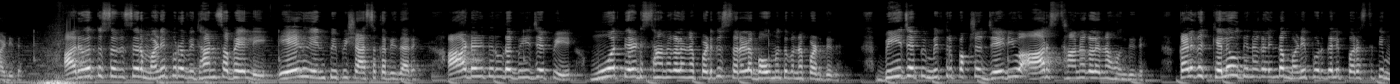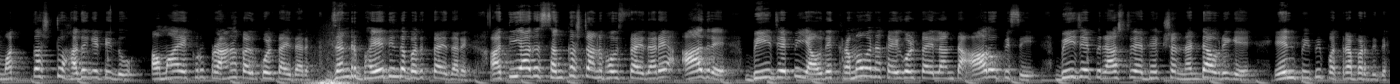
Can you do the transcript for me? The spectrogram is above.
ಮಾಡಿದೆ. ಅರವತ್ತು ಸದಸ್ಯರ ಮಣಿಪುರ ವಿಧಾನಸಭೆಯಲ್ಲಿ ಏಳು ಎನ್ಪಿಪಿ ಶಾಸಕರಿದ್ದಾರೆ. ಆಡಳಿತಾರೂಢ ಬಿಜೆಪಿ ಮೂವತ್ತೆರಡು ಸ್ಥಾನಗಳನ್ನು ಪಡೆದು ಸರಳ ಬಹುಮತವನ್ನು ಪಡೆದಿದೆ. ಬಿಜೆಪಿ ಮಿತ್ರ ಪಕ್ಷ ಜೆಡಿಯು ಆರು ಸ್ಥಾನಗಳನ್ನು ಹೊಂದಿದೆ. ಕಳೆದ ಕೆಲವು ದಿನಗಳಿಂದ ಮಣಿಪುರದಲ್ಲಿ ಪರಿಸ್ಥಿತಿ ಮತ್ತಷ್ಟು ಹದಗೆಟ್ಟಿದ್ದು ಅಮಾಯಕರು ಪ್ರಾಣ ಕಳ್ಕೊಳ್ತಾ ಇದ್ದಾರೆ. ಜನರು ಭಯದಿಂದ ಬದುಕ್ತಾ ಇದ್ದಾರೆ. ಅತಿಯಾದ ಸಂಕಷ್ಟ ಅನುಭವಿಸ್ತಾ ಇದ್ದಾರೆ. ಆದರೆ ಬಿಜೆಪಿ ಯಾವುದೇ ಕ್ರಮವನ್ನು ಕೈಗೊಳ್ತಾ ಇಲ್ಲ ಅಂತ ಆರೋಪಿಸಿ ಬಿಜೆಪಿ ರಾಷ್ಟ್ರೀಯ ಅಧ್ಯಕ್ಷ ನಡ್ಡಾ ಅವರಿಗೆ ಎನ್ಪಿಪಿ ಪತ್ರ ಬರೆದಿದೆ.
